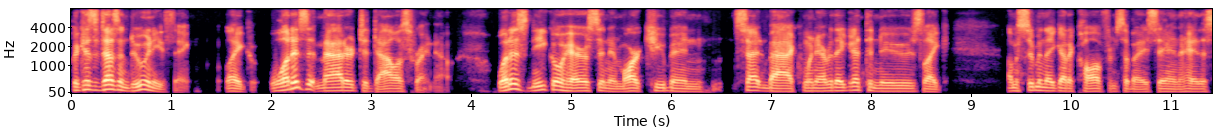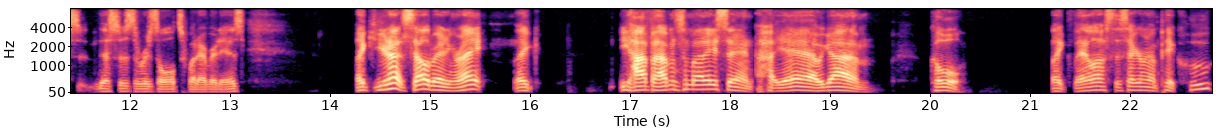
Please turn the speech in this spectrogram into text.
because it doesn't do anything. Like, what does it matter to Dallas right now? What is Nico Harrison and Mark Cuban setting back whenever they get the news? Like, I'm assuming they got a call from somebody saying, "Hey, this this was the results, whatever it is." Like, you're not celebrating, right? Like, you high fiving somebody saying, oh, "Yeah, we got him, cool." Like, they lost the second round pick. Who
